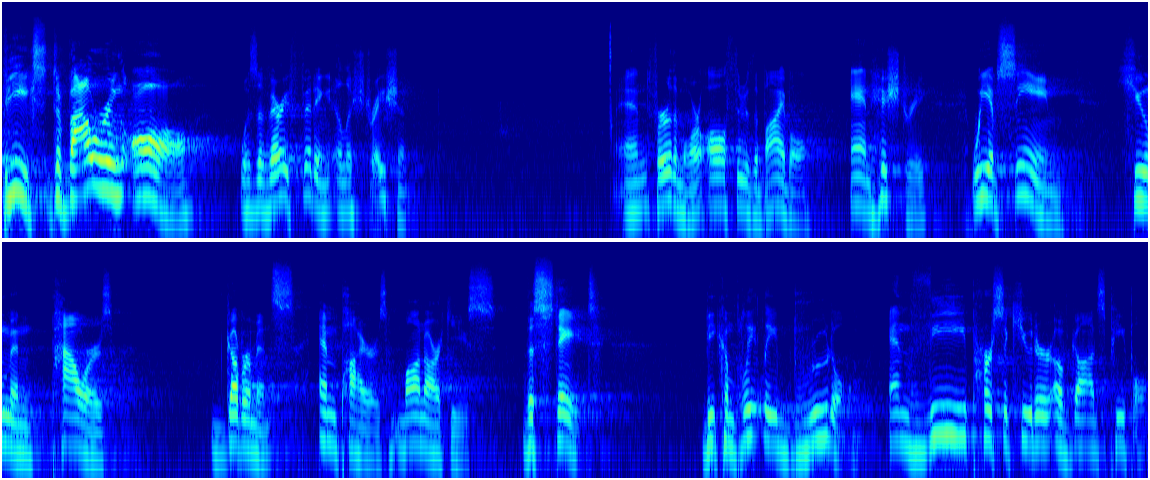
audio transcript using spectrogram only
beast devouring all was a very fitting illustration. And furthermore, all through the Bible and history, we have seen human powers, governments, empires, monarchies, the state be completely brutal and the persecutor of God's people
